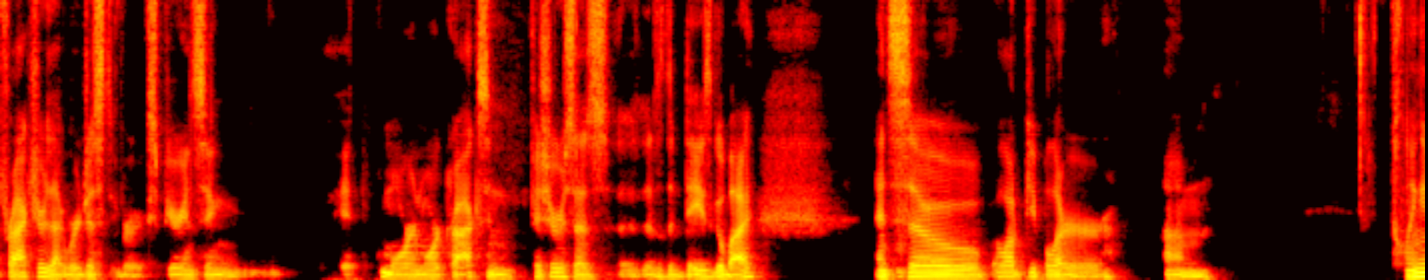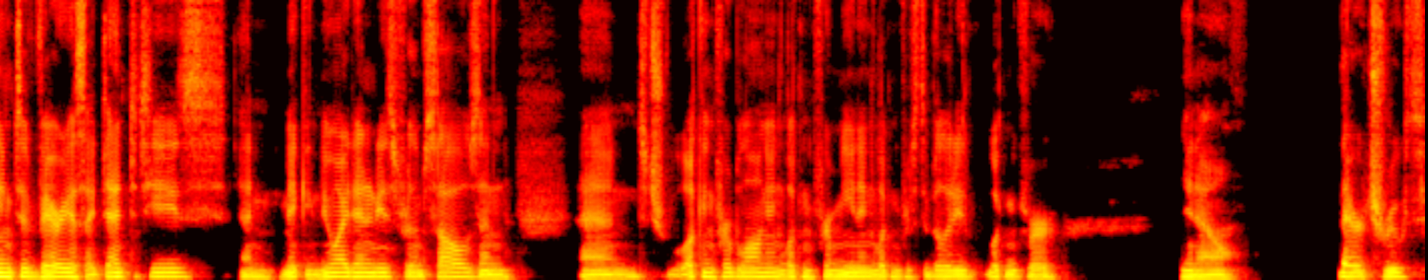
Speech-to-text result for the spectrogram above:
fracture that we're just we're experiencing it more and more cracks and fissures as as the days go by and so a lot of people are um, clinging to various identities and making new identities for themselves and and looking for belonging looking for meaning looking for stability looking for you know their truth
